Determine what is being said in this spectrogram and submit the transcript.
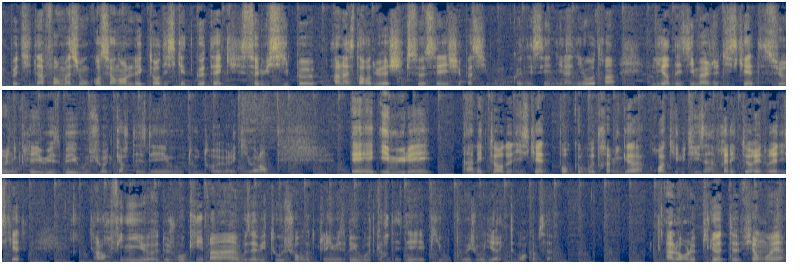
petite information concernant le lecteur disquette Gotek, celui-ci peut, à l'instar du HXEC, je ne sais pas si vous le connaissez ni l'un ni l'autre, hein, lire des images de disquette sur une clé USB ou sur une carte SD ou tout autre l'équivalent, et émuler un lecteur de disquette pour que votre Amiga croit qu'il utilise un vrai lecteur et une vraie disquette. Alors fini de jouer au grippin, hein, vous avez tout sur votre clé USB ou votre carte SD, et puis vous pouvez jouer directement comme ça. Alors le pilote firmware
